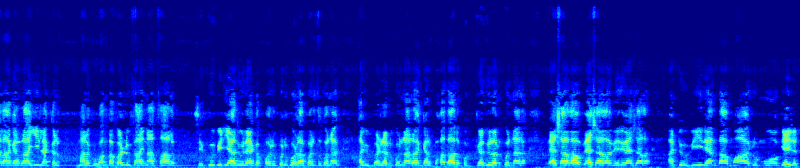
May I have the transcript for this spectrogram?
ఎలాగర్రా ఈ లెక్కను మనకు వంద బళ్ళు సాగినా చాలు. సిగ్గు బిర్యాదు లేక పరుపులు కూడా పరుచుకున్నారు. అవి బళ్ళు అనుకున్నారా గర్భాధానపు గదులు అనుకున్నారా వేషాల? వేషాల? వేరు వేషాల? అంటూ వీరంతా మారు మోగేయటం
